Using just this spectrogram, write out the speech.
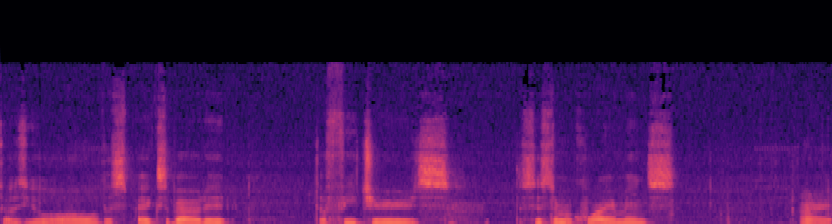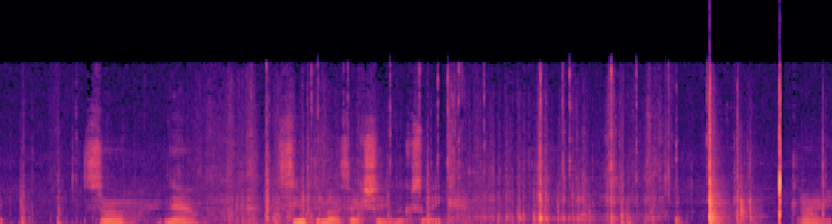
tells you all the specs about it the features, the system requirements. Alright, so now let's see what the mouse actually looks like. Alright.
